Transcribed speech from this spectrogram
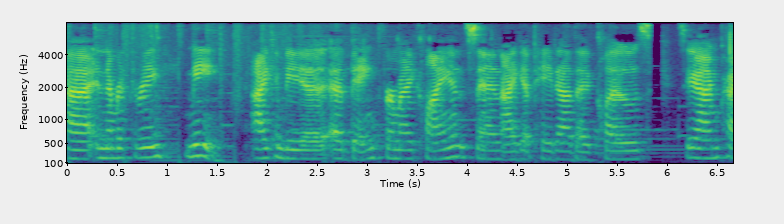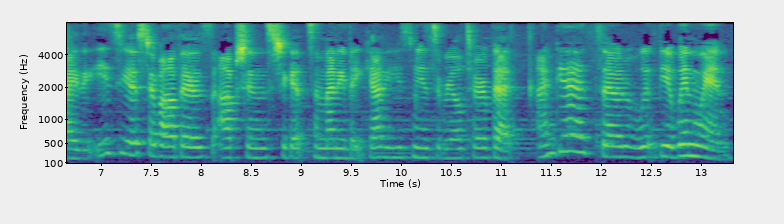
Uh, and number three me. I can be a, a bank for my clients and I get paid out of the close so yeah, I'm probably the easiest of all those options to get some money, but you gotta use me as a realtor, but I'm good, so it would be a win-win.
